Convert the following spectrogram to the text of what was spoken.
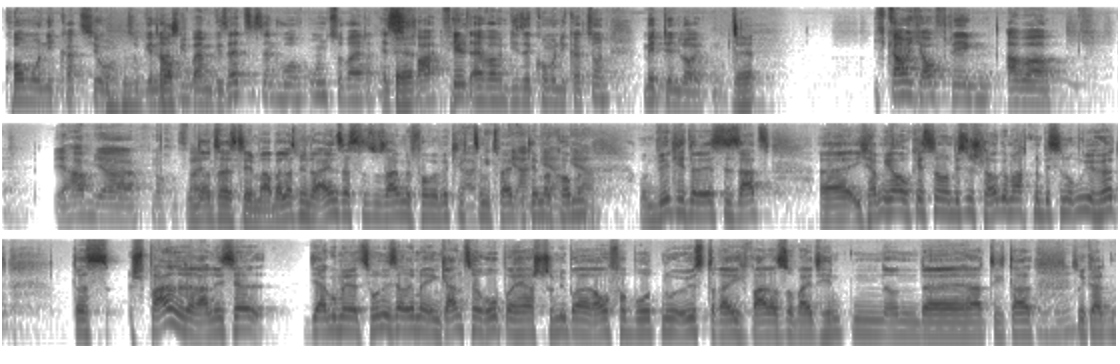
Kommunikation. So genau Was- wie beim Gesetzesentwurf und so weiter. Es Ja. fehlt einfach diese Kommunikation mit den Leuten. Ich kann mich aufregen, aber wir haben ja noch ein zweites. anderes Thema. Aber lass mich noch einen Satz dazu sagen, bevor wir wirklich Ja, zum zweiten gern, Thema gern, kommen. Und wirklich der letzte Satz. Äh, ich habe mich auch gestern noch ein bisschen schlau gemacht, ein bisschen umgehört. Das Spannende daran ist ja, die Argumentation ist ja immer, in ganz Europa herrscht schon überall Rauchverbot, nur Österreich war da so weit hinten und äh, hat sich da Mhm. zurückgehalten.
